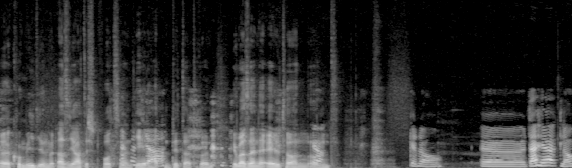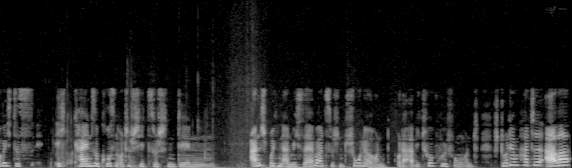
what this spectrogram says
äh, Comedian mit asiatischen Wurzeln. Jeder Ja. hat ein Bit da drin. Über seine Eltern Ja. und. Genau. Äh, daher glaube ich, dass ich keinen so großen Unterschied zwischen den Ansprüchen an mich selber, zwischen Schule und oder Abiturprüfung und Studium hatte. Aber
